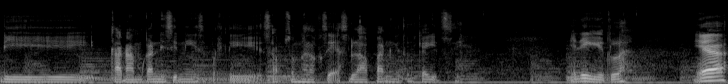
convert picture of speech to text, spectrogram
ditanamkan di sini seperti Samsung Galaxy S8 gitu kayak gitu sih. Jadi gitulah ya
